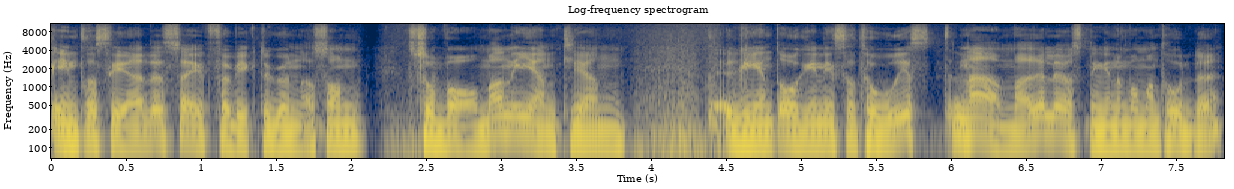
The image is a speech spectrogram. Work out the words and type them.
intresserade sig för Viktor Gunnarsson så var man egentligen rent organisatoriskt närmare lösningen än vad man trodde.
